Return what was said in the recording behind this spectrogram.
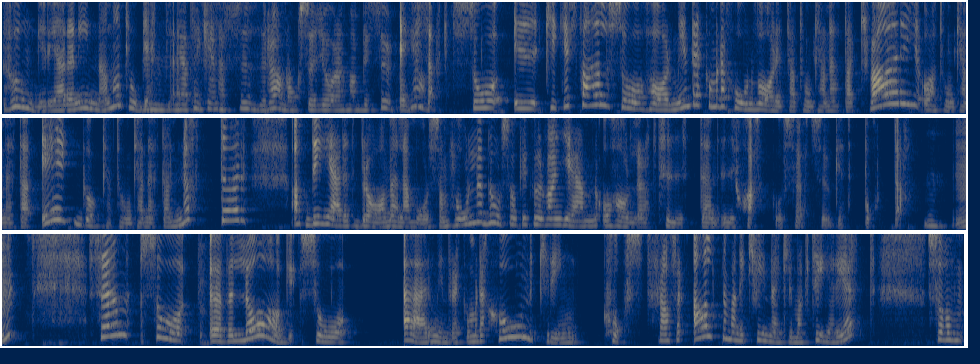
hungrigare än innan man tog äpplet. Mm, jag tänker den här syran också gör att man blir sugen. Exakt, så i Kikis fall så har min rekommendation varit att hon kan äta kvarg och att hon kan äta ägg och att hon kan äta nötter. Att det är ett bra mellanmål som håller blodsockerkurvan jämn och håller aptiten i schack och sötsuget borta. Mm. Sen så överlag så är min rekommendation kring kost, framför allt när man är kvinna i klimakteriet, som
